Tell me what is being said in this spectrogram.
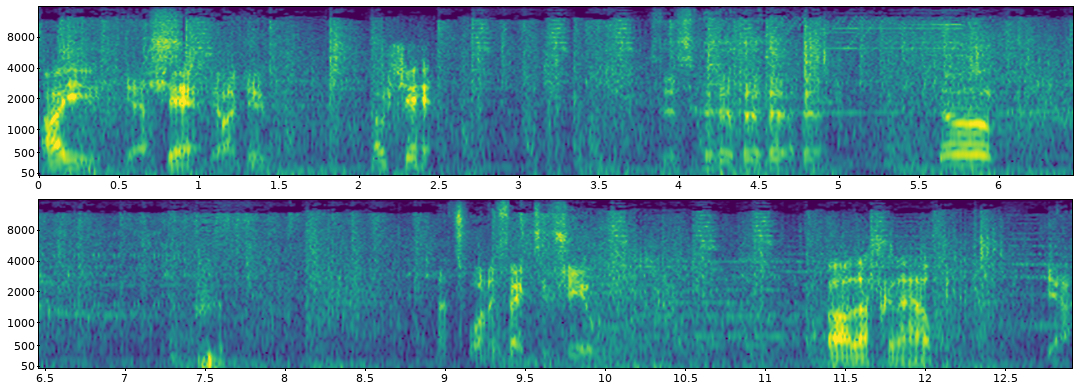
Are you? Yes. Shit. Behind you. Oh shit. No! That's one effective shield. Oh, that's gonna help. Yeah.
